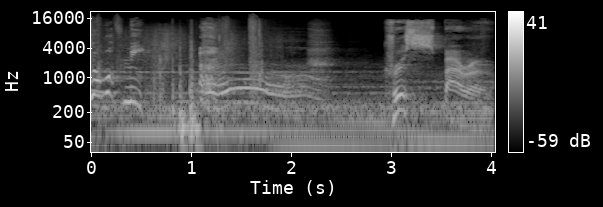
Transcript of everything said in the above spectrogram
Go of me! Chris Sparrow.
